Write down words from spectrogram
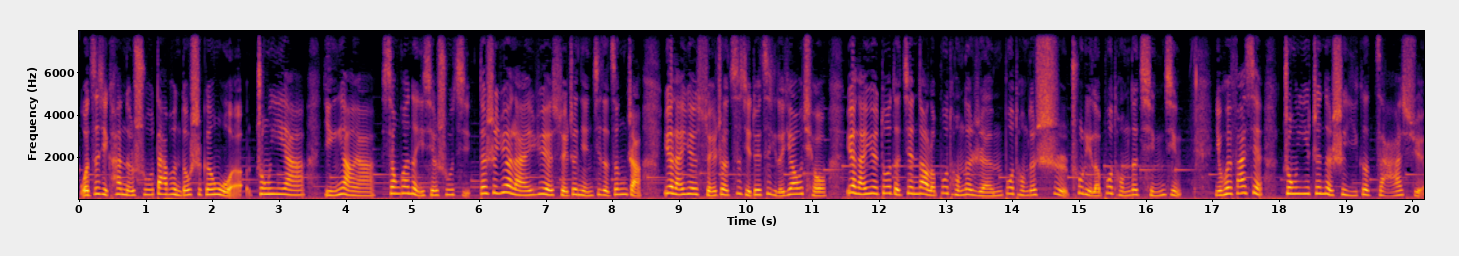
我自己看的书大部分都是跟我中医啊、营养呀相关的一些书籍。但是越来越随着年纪的增长，越来越随着自己对自己的要求，越来越多的见到了不同的人、不同的事，处理了不同的情景。你会发现，中医真的是一个杂学，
